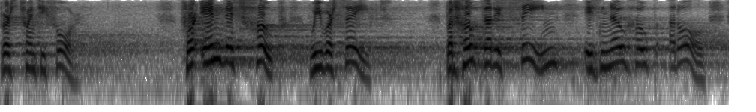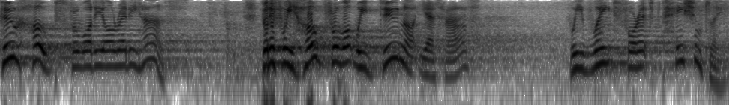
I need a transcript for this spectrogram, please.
Verse 24. For in this hope we were saved. But hope that is seen is no hope at all. Who hopes for what he already has? But if we hope for what we do not yet have, we wait for it patiently.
